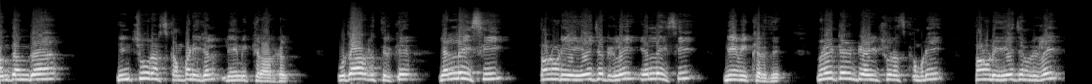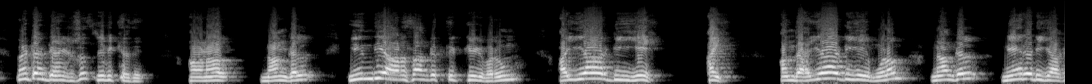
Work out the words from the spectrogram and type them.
அந்தந்த இன்சூரன்ஸ் கம்பெனிகள் நியமிக்கிறார்கள். உதாரணத்திற்கு எல்ஐசி தன்னுடைய ஏஜென்ட்களை எல்ஐசி நியமிக்கிறது. யுனைடெட் இந்தியா இன்சூரன்ஸ் கம்பெனி தன்னுடைய ஏஜென்ட்களை யுனைடெட் இந்தியா இன்சூரன்ஸ் நியமிக்கிறது ஆனால் நாங்கள் இந்திய அரசாங்கத்திற்கு வரும் ஐஆர்டிஏ ஐ அந்த ஐஆர்டிஏ மூலம் நாங்கள் நேரடியாக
